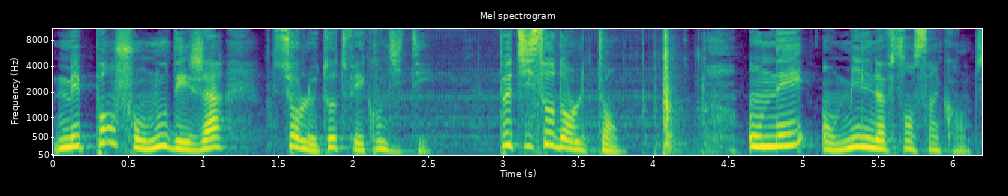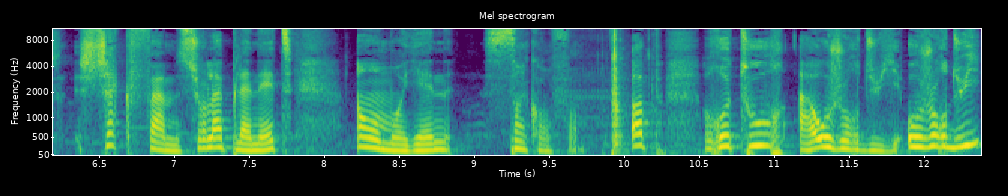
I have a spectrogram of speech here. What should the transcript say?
Mais penchons-nous déjà sur le taux de fécondité. Petit saut dans le temps. On est en 1950. Chaque femme sur la planète a en moyenne 5 enfants. Hop, retour à aujourd'hui. Aujourd'hui,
